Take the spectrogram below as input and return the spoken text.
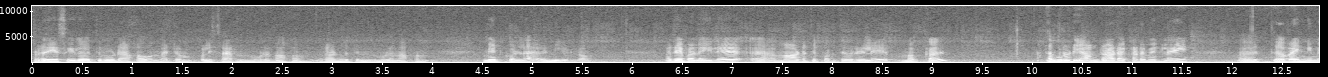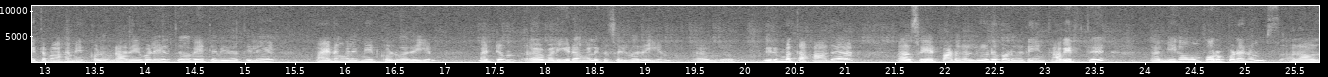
பிரதேச செயலகத்தினூடாகவும் மற்றும் போலீசாரின் மூலமாகவும் இராணுவத்தின் மூலமாகவும் மேற்கொள்ள எண்ணியுள்ளோம். அதே வேளையிலே மாவட்டத்தை பொறுத்தவரையிலே மக்கள் தங்களுடைய அன்றாட கடமைகளை தேவை நிமித்தமாக மேற்கொள்கின்ற அதே வேளையில் தேவையற்ற விதத்திலே பயணங்களை மேற்கொள்வதையும் மற்றும் வெளியிடங்களுக்கு செல்வதையும் விரும்பத்தகாத செயற்பாடுகள் ஈடுபடுவதையும் தவிர்த்து மிகவும் பொறுப்புடனும் அதாவது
